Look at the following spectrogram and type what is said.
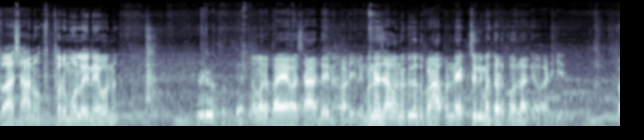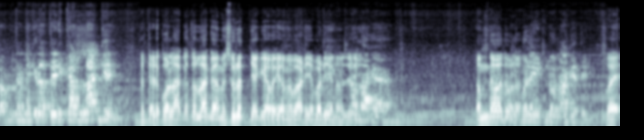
તો આ શાનો થર્મો લઈને આવ્યો ને? અમારા ભાઈ આવ્યા શા દઈને વાડીએ મને જવાનું કીધું પણ આપણને એકચ્યુઅલીમાં તડકો લાગે વાડીએ. તમને નીકળ્યા તડકા લાગે તો તડકો લાગે તો લાગે અમે સુરત ક્યાં કહેવાય? અમે વાડીએ વાડીએ ન જાય અમદાવાદ વાળા? ભલે એટલો લાગે ભાઈ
